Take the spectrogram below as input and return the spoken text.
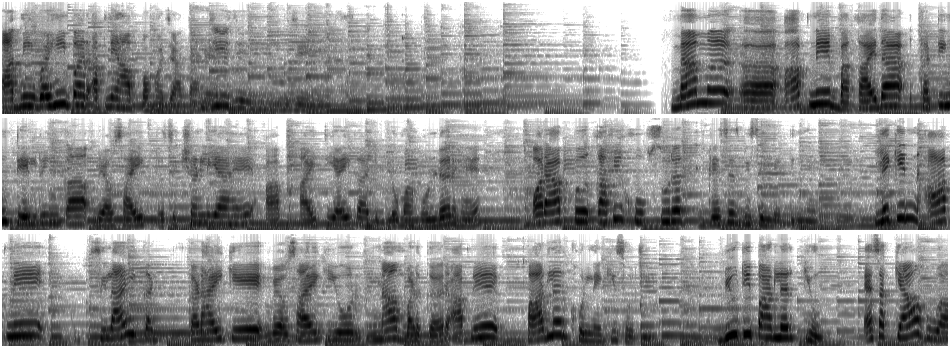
आदमी वहीं पर अपने आप पहुँच जाता है। जी जी जी। मैम आपने बाकायदा कटिंग टेलरिंग का व्यावसायिक प्रशिक्षण लिया है। आप आईटीआई का डिप्लोमा होल्डर हैं और आप काफ़ी खूबसूरत ड्रेसेस भी सिल लेती हैं। लेकिन आपने सिलाई कढ़ाई के व्यवसाय की ओर ना बढ़कर आपने पार्लर खोलने की सोची। ब्यूटी पार्लर क्यों? ऐसा क्या हुआ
